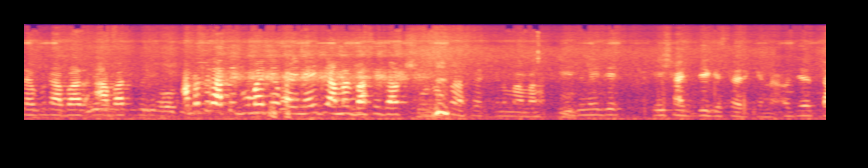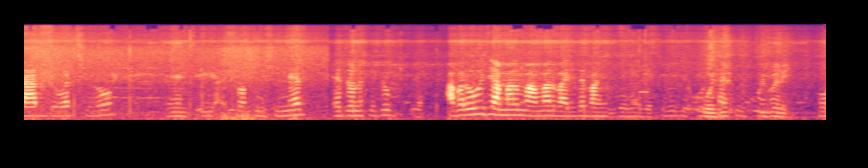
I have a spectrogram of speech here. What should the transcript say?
তারপরে আবার আবাদ করি। আমরা তো রাতে ঘুমাইতে পারি না এই যে আমার বাসে যা সদস্য আছে আর কি মামা। এই জন্য এই যে এই সাইড দিয়ে গেছে আর কি না। ওই যে তার দেওয়া ছিল এই- সব মেশিনের। এর জন্য কিন্তু আবার ওই যে আমার মামার বাড়িতে ভেঙে গেছে ওই যে ওই বাড়ি? ও,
